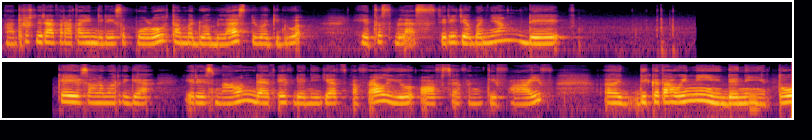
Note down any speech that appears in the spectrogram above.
Nah, terus dirata-ratain jadi 10 tambah 12 dibagi 2, yaitu 11. Jadi jawabannya yang D. Oke, soal nomor 3. It is known that if Danny gets a value of 75, uh, diketahui nih Danny itu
